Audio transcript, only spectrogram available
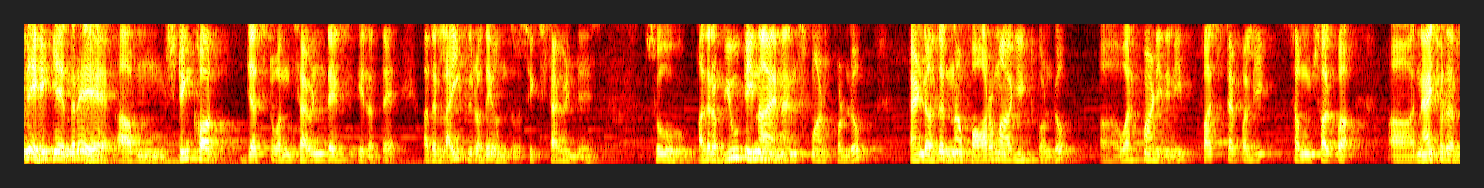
ಇದೆ ಹೇಗೆ ಅಂದರೆ ಸ್ಟಿಂಗ್ ಕಾರ್ನ್ ಜಸ್ಟ್ ಒಂದು ಸೆವೆನ್ ಡೇಸ್ ಇರುತ್ತೆ. ಅದರ ಲೈಫ್ ಇರೋದೇ ಒಂದು ಸಿಕ್ಸ್ ಸೆವೆನ್ ಡೇಸ್ ಸೊ ಅದರ ಬ್ಯೂಟಿನ ಎನ್ಹಾನ್ಸ್ ಮಾಡಿಕೊಂಡು ಆ್ಯಂಡ್ ಅದನ್ನು ಫಾರ್ಮ್ ಆಗಿ ಇಟ್ಕೊಂಡು ವರ್ಕ್ ಮಾಡಿದ್ದೀನಿ ಫಸ್ಟ್ ಸ್ಟೆಪ್ಪಲ್ಲಿ ಸಮ್ ಸ್ವಲ್ಪ ನ್ಯಾಚುರಲ್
